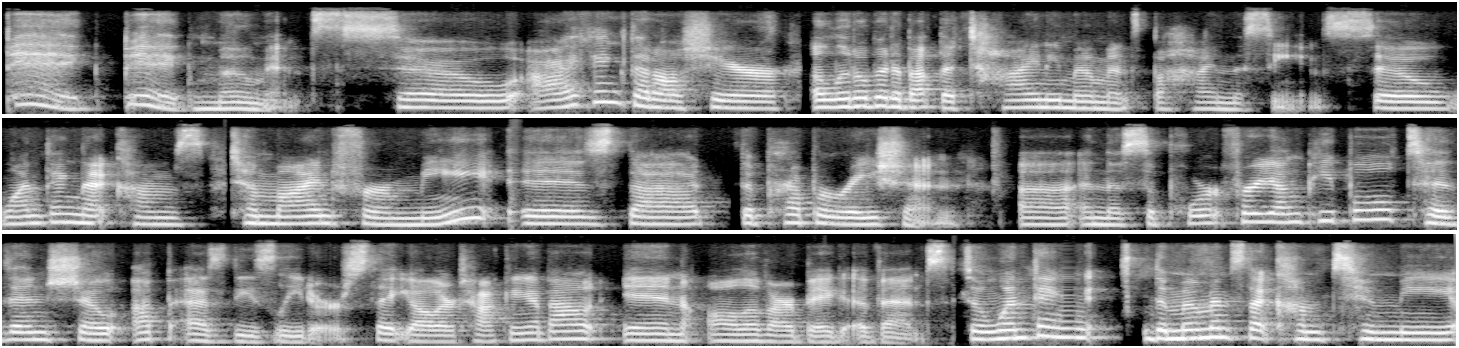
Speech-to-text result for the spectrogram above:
big, big moments. So I think that I'll share a little bit about the tiny moments behind the scenes. So, one thing that comes to mind for me is that the preparation uh, and the support for young people to then show up as these leaders that y'all are talking about in all of our big events. So, one thing, the moments that come to me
